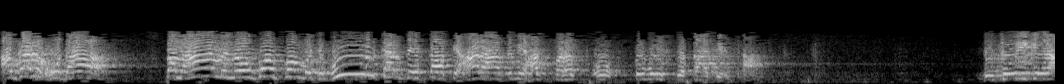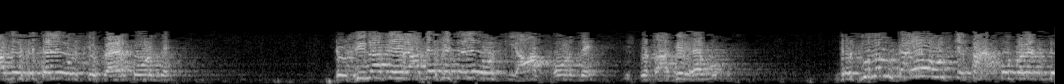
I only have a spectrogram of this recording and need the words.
اگر خدا تمام لوگوں کو مجبور کر دیتا کہ ہر آدمی حق پرست ہو، تو وہ اس کے قادر تھا۔ جو چوری کے ارادے سے چلے، اس کے پیر توڑ دے۔ جو سینا کے ارادے سے چلے، اس کی آنکھ توڑ دے۔ اس پہ قادر ہے وہ۔ جو ظلم کرے، اس کے تخت کو پلٹ دے۔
